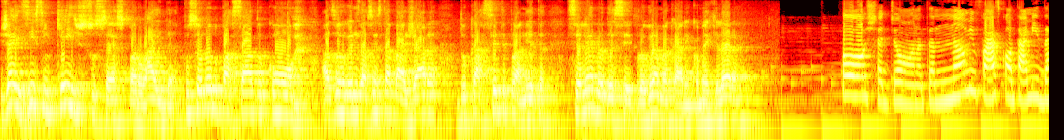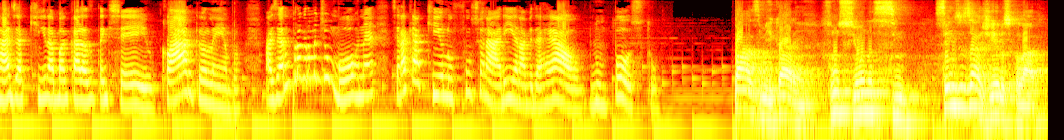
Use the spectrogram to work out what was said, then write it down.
Já existem cases de sucesso para o AIDA. Funcionou no passado com as organizações Tabajara do Cacete Planeta. Você lembra desse programa, Karen? Como é que ele era? Poxa, Jonathan, não me faz contar a minha idade aqui na bancada do Tanque Cheio. Claro que eu lembro. Mas era um programa de humor, né? Será que aquilo funcionaria na vida real? Num posto? Pasme, Karen. Funciona sim. Sem os exageros, claro.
